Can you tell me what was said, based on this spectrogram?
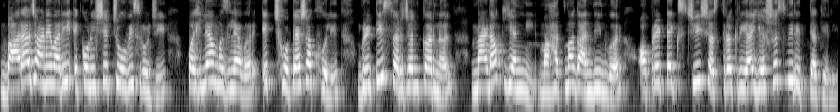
बारा जानेवारी एकोणीसशे चोवीस रोजी पहिल्या मजल्यावर एक छोट्याशा खोलीत ब्रिटिश सर्जन कर्नल मॅडॉक यांनी महात्मा गांधींवर ऑपरेटेक्सची शस्त्रक्रिया यशस्वीरित्या केली.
